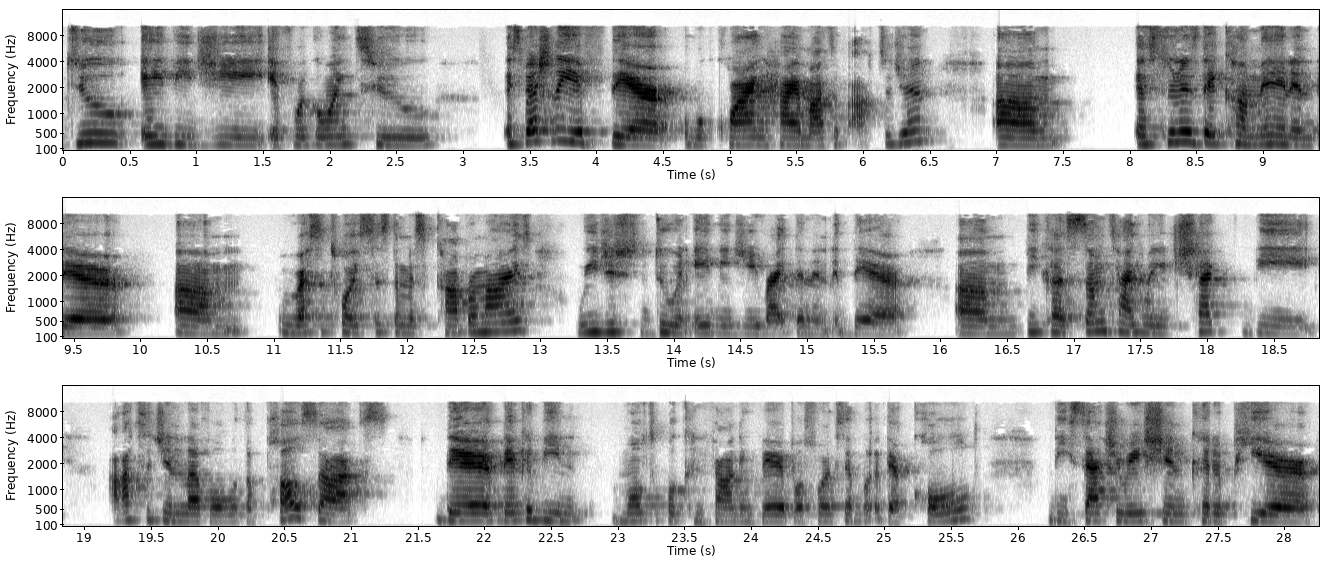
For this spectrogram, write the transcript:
do ABG if we're going to, especially if they're requiring high amounts of oxygen. Um, as soon as they come in and their um, respiratory system is compromised, we just do an ABG right then and there. Um, because sometimes when you check the oxygen level with a pulse ox, there there could be multiple confounding variables. For example, if they're cold, the saturation could appear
